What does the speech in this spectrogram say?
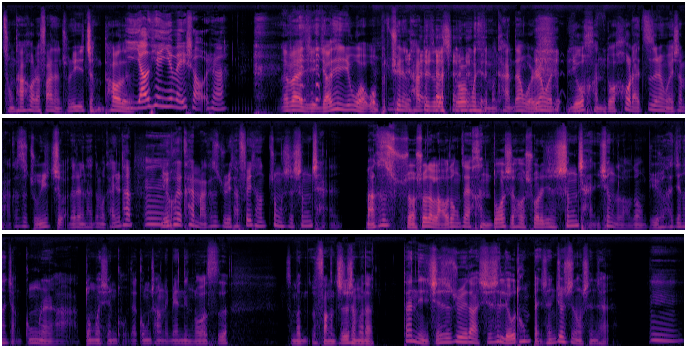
从他后来发展出了一整套的，以姚天一为首是吧？呃，不，姚天一，我我不确定他对这个 问题怎么看，但我认为有很多后来自认为是马克思主义者的人，他这么看，因为他 你会看马克思主义，他非常重视生产。马克思所说的劳动，在很多时候说的就是生产性的劳动，比如说他经常讲工人啊多么辛苦，在工厂里面拧螺丝，什么纺织什么的。但你其实注意到，其实流通本身就是一种生产。嗯，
